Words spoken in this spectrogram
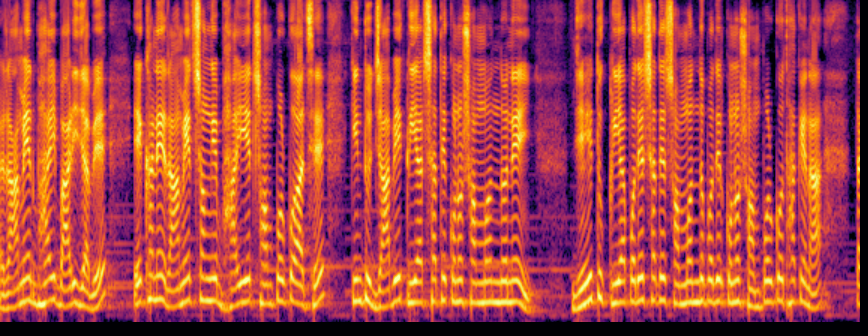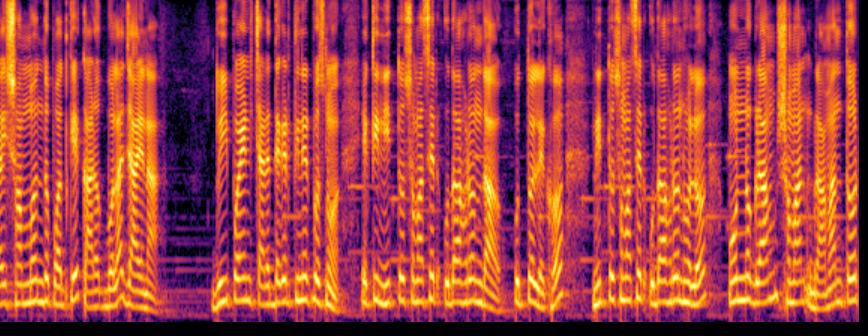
রামের ভাই বাড়ি যাবে, এখানে রামের সঙ্গে ভাইয়ের সম্পর্ক আছে, কিন্তু যাবে ক্রিয়ার সাথে কোনো সম্বন্ধ নেই। যেহেতু ক্রিয়াপদের সাথে সম্বন্ধপদের কোনো সম্পর্ক থাকে না, তাই সম্বন্ধ পদকে কারক বলা যায় না। দুই পয়েন্ট চারের দাগের তিনের প্রশ্ন, একটি নিত্য সমাসের উদাহরণ দাও। উত্তর লেখো নিত্য সমাসের উদাহরণ হলো অন্য গ্রাম সমান গ্রামান্তর,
